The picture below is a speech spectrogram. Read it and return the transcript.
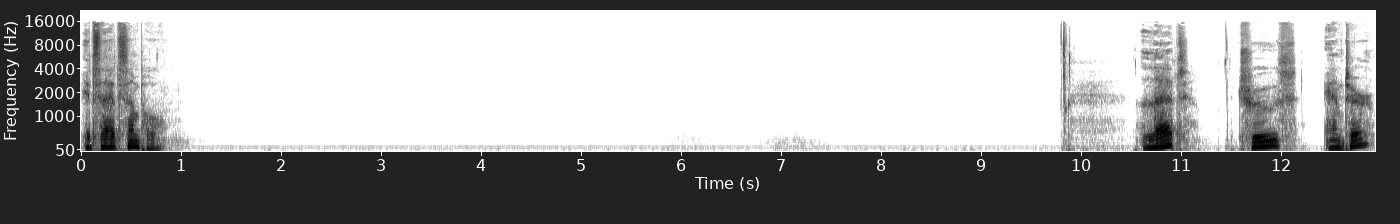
It's that simple. Let truth enter,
